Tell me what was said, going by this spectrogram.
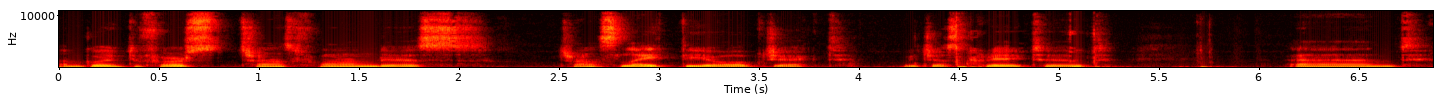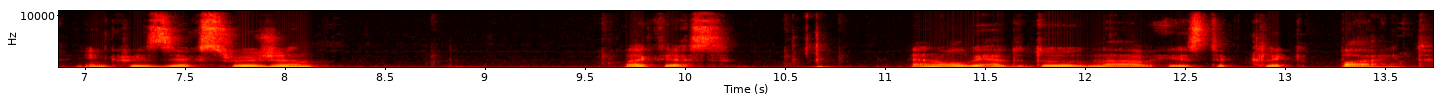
I'm going to first transform this, translate the object we just created and increase the extrusion like this. And all we have to do now is to click bind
